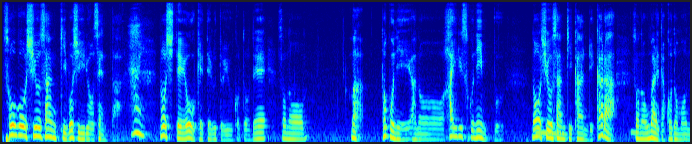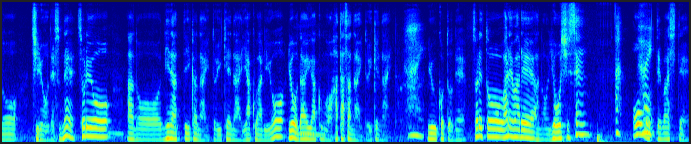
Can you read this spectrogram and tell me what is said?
総合周産期母子医療センタはい。ーの指定を受けているということでそのまあ特にあのハイリスク妊婦の周産期管理から、その生まれた子どもの治療ですね。それをあの担っていかないといけない役割を両大学も果たさないといけないとはい。いうことでそれと我々あの陽子線あ、を持はい。ってまして、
